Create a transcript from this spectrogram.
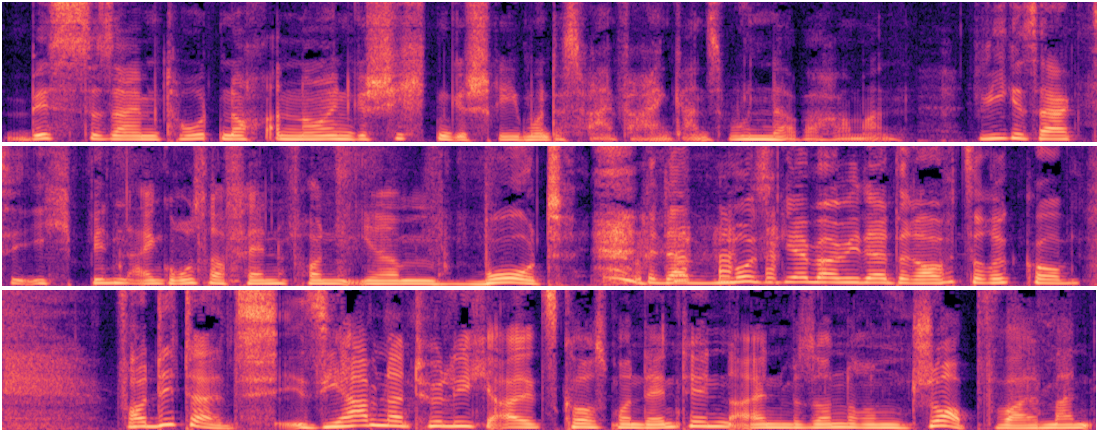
bis zu seinem Tod noch an neuen Geschichten geschrieben. Und das war einfach ein ganz wunderbarer Mann. wie gesagt, ich bin ein großer Fan von Ihrem Boot. Da muss ich immer wieder drauf zurückkommen. Frau Dittert, Sie haben natürlich als Korrespondentin einen besonderen Job, weil man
